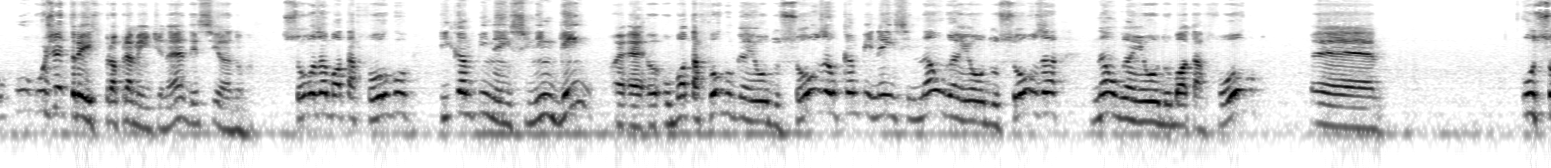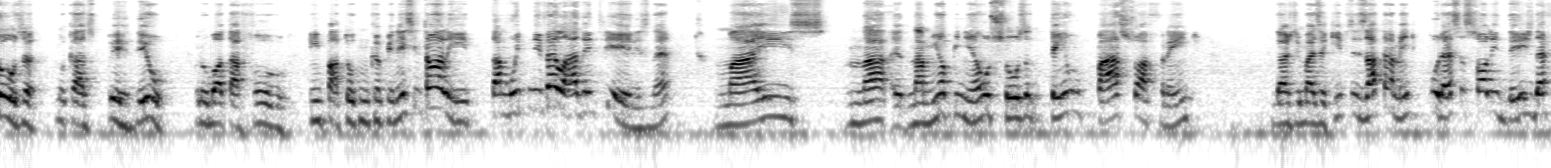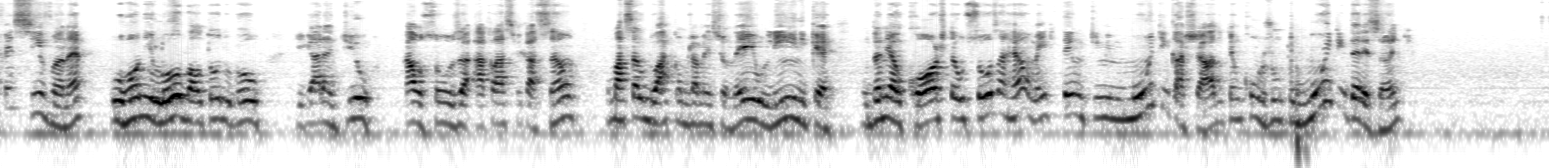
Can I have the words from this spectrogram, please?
o, o G3 propriamente, né, desse ano. Souza, Botafogo e Campinense. Ninguém. É, é, o Botafogo ganhou do Souza, o Campinense não ganhou do Souza, não ganhou do Botafogo. É, o Souza, no caso, perdeu para o Botafogo, empatou com o Campinense, então ali está muito nivelado entre eles, né? Mas, na, na minha opinião, o Souza tem um passo à frente das demais equipes exatamente por essa solidez defensiva, né? O Rony Lobo, autor do gol que garantiu ao Souza a classificação. O Marcelo Duarte, como já mencionei, o Lineker, o Daniel Costa. O Souza realmente tem um time muito encaixado, tem um conjunto muito interessante.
